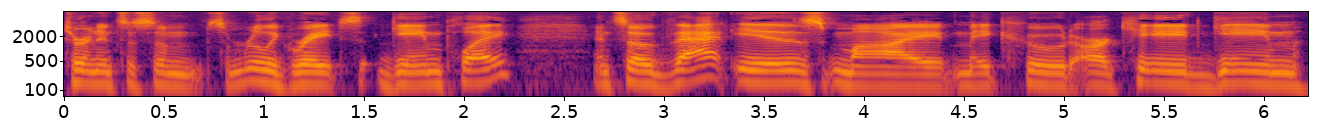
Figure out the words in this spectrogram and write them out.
turn into some, some really great gameplay. And so that is my MakeCode Arcade game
